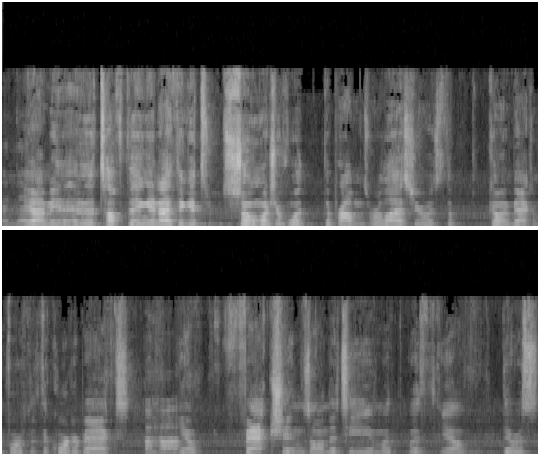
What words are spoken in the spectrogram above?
and then Yeah, I mean, and the tough thing, and I think it's so much of what the problems were last year was the going back and forth with the quarterbacks. uh-huh You know, factions on the team with with you know there was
